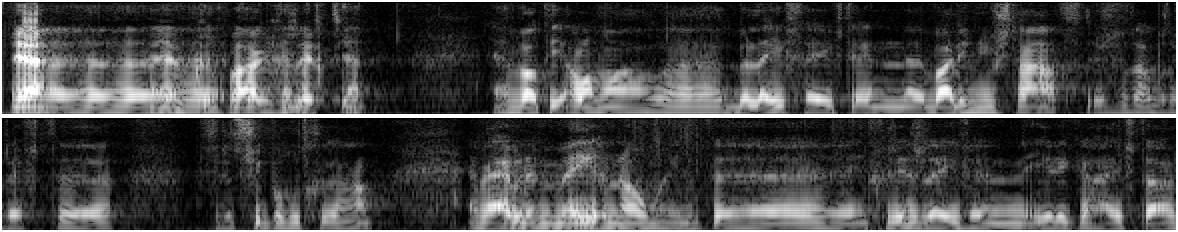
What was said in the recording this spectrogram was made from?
ja, heb ik al vaker gezegd, ja. En, wat hij allemaal beleefd heeft en waar hij nu staat. Dus wat dat betreft heeft hij het supergoed gedaan. En wij hebben hem meegenomen in het, in het gezinsleven. En Erika heeft daar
